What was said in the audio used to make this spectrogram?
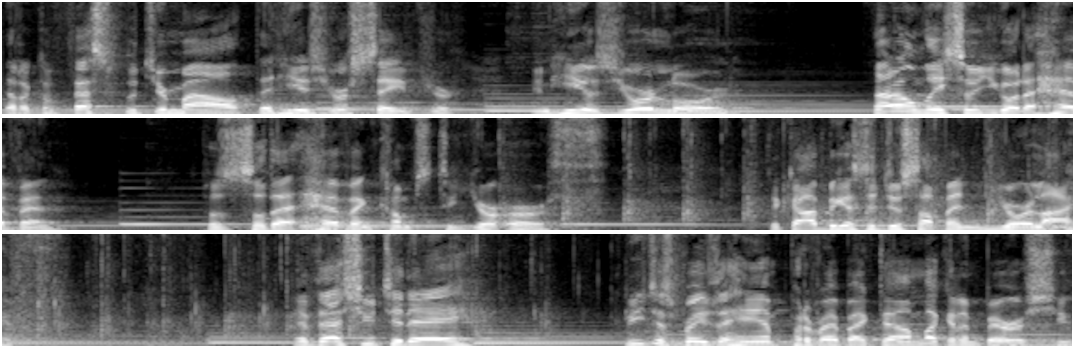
that'll confess with your mouth that He is your Savior and He is your Lord. Not only so you go to heaven, but so that heaven comes to your earth. That God begins to do something in your life. If that's you today, you just raise a hand, put it right back down? I'm not going to embarrass you,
